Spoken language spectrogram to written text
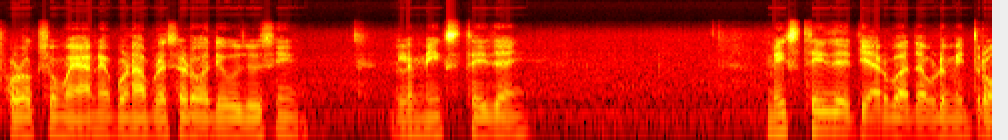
થોડોક સમય આને પણ આપણે સડવા દેવું જોઈશે. એટલે મિક્સ થઈ જાય મિક્સ થઈ જાય ત્યારબાદ આપણે મિત્રો,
